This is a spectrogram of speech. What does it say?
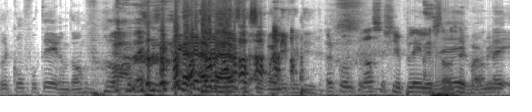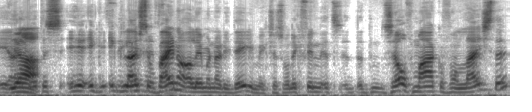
dat confronterend dan Ja, vooral. Even heftig, zeg maar, liever niet. Een contrast tussen je playlist Nee, zeg maar. nee, ja, Ja. Dat is, ik, ik luister bijna alleen maar naar die daily mixes. Want ik vind het, het zelf maken van lijsten.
